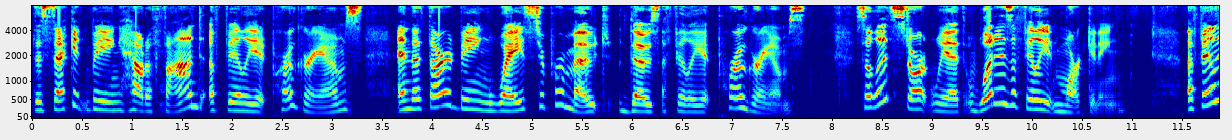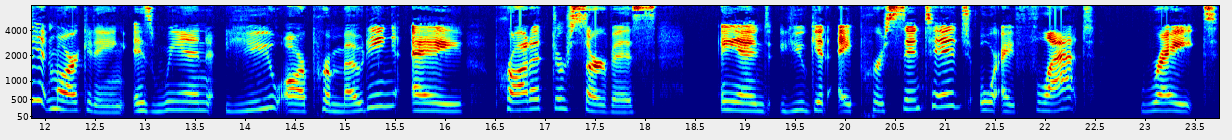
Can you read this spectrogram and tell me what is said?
The second being how to find affiliate programs, and the third being ways to promote those affiliate programs. So let's start with what is affiliate marketing? Affiliate marketing is when you are promoting a product or service and you get a percentage or a flat rate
